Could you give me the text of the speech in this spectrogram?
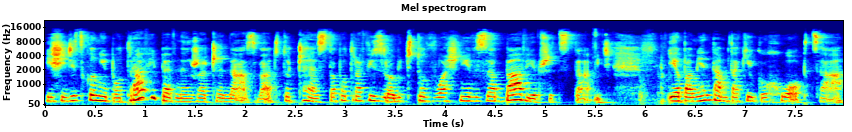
Jeśli dziecko nie potrafi pewnych rzeczy nazwać, to często potrafi zrobić to właśnie w zabawie przedstawić. Ja pamiętam takiego chłopca,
